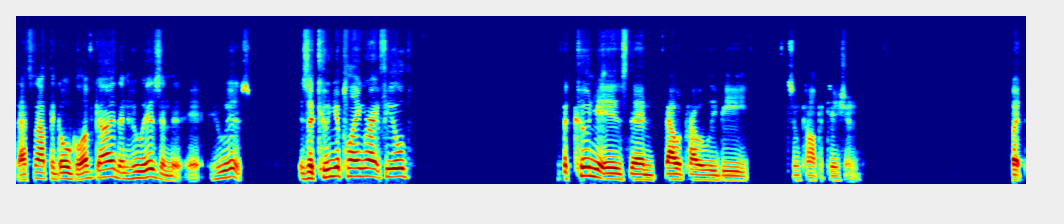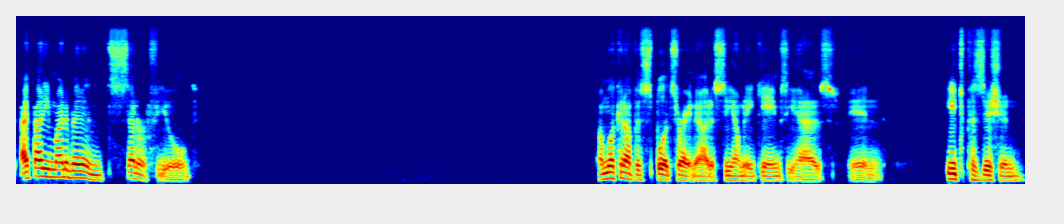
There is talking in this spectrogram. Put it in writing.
That's not the gold glove guy, then who is in the eh, who is? Is Acuna playing right field? If Acuna is, then that would probably be some competition. But I thought he might have been in center field. I'm looking up his splits right now to see how many games he has in each position.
